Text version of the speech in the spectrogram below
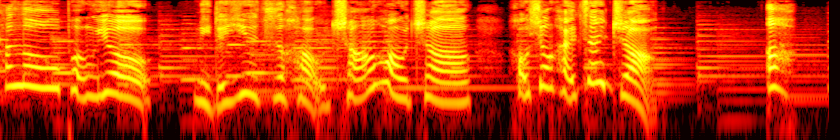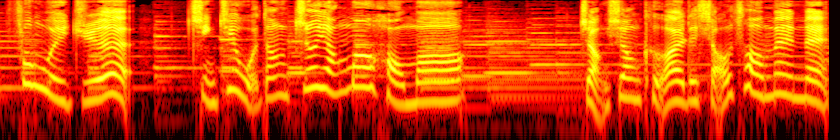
Hello，朋友，你的叶子好长好长，好像还在长。啊，凤尾蕨，请借我当遮阳帽好吗？长相可爱的小草妹妹，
